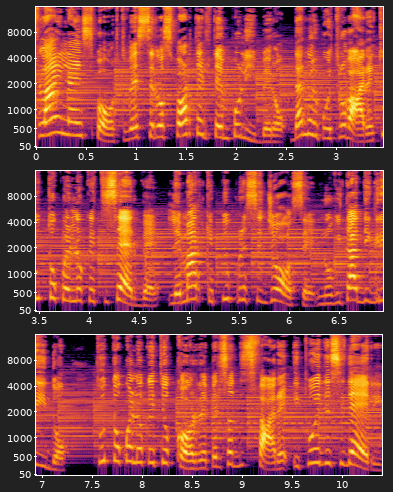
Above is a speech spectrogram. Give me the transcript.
Flyline Sport veste lo sport e il tempo libero. Da noi puoi trovare tutto quello che ti serve, le marche più prestigiose, novità di grido, tutto quello che ti occorre per soddisfare i tuoi desideri.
